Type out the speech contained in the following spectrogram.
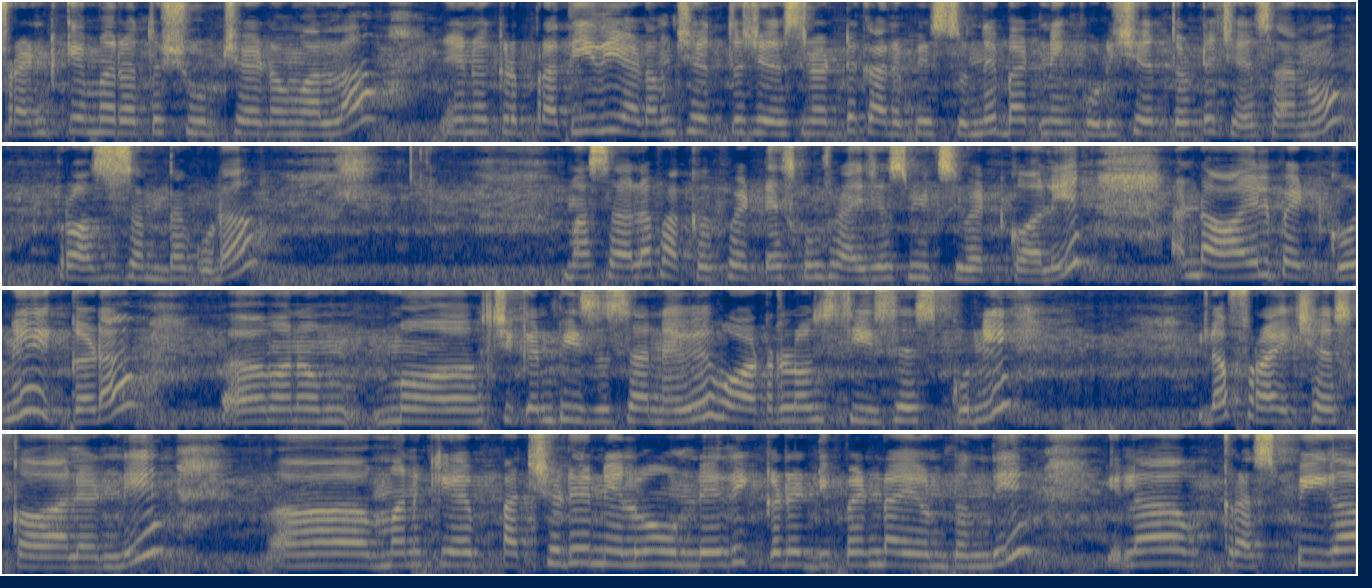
ఫ్రంట్ కెమెరాతో షూట్ చేయడం వల్ల నేను ఇక్కడ ప్రతిదీ ఎడమ చేతితో చేసినట్టు కనిపిస్తుంది. బట్ నేను కుడి చేతితోటే చేశాను ప్రాసెస్ అంతా కూడా. మసాలా పక్కకు పెట్టేసుకుని ఫ్రై చేసి మిక్సీ పెట్టుకోవాలి. అండ్ ఆయిల్ పెట్టుకొని ఇక్కడ మనం చికెన్ పీసెస్ అనేవి వాటర్లోంచి తీసేసుకుని ఇలా ఫ్రై చేసుకోవాలండి. మనకి పచ్చడి నిల్వ ఉండేది ఇక్కడ డిపెండ్ అయి ఉంటుంది. ఇలా క్రస్పీగా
